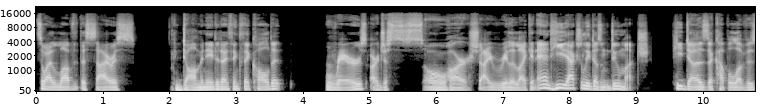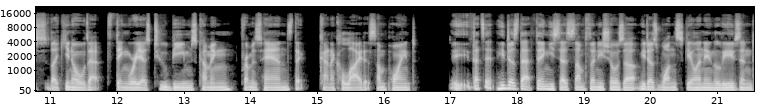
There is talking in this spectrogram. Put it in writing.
So I love that the Sirus dominated. I think they called it. Rares are just so harsh. I really like it, and he actually doesn't do much he does a couple of his like you know that thing where he has two beams coming from his hands that kind of collide at some point. That's it. He does that thing. He says something. He shows up. He does one skill and he leaves. And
